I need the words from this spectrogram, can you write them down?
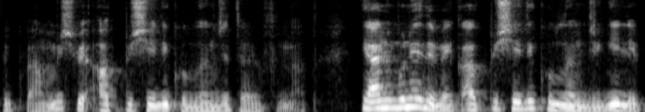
tıklanmış ve 67 kullanıcı tarafından. Yani bu ne demek? 67 kullanıcı gelip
